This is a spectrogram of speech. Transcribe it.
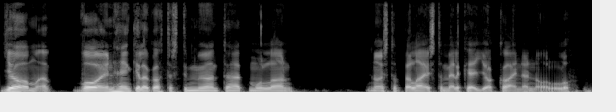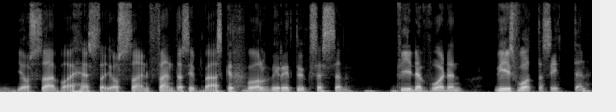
Joo, mä voin henkilökohtaisesti myöntää, että mulla on noista pelaajista melkein jokainen ollut jossain vaiheessa jossain fantasy basketball-virityksessä viiden vuoden, viisi vuotta sitten.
